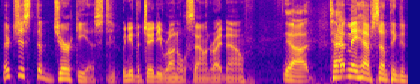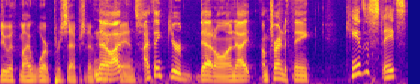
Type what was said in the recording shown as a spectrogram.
They're just the jerkiest. We need the JD Runnels sound right now. Yeah, That may have something to do with my warped perception of no, Tech I, fans. I think you're dead on. I I'm trying to think. Kansas State's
